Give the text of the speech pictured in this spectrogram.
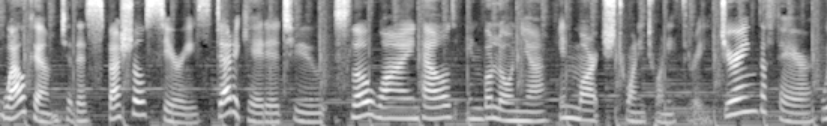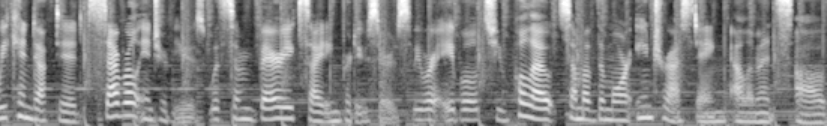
Welcome to this special series dedicated to slow wine held in Bologna in March 2023. During the fair, we conducted several interviews with some very exciting producers. We were able to pull out some of the more interesting elements of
